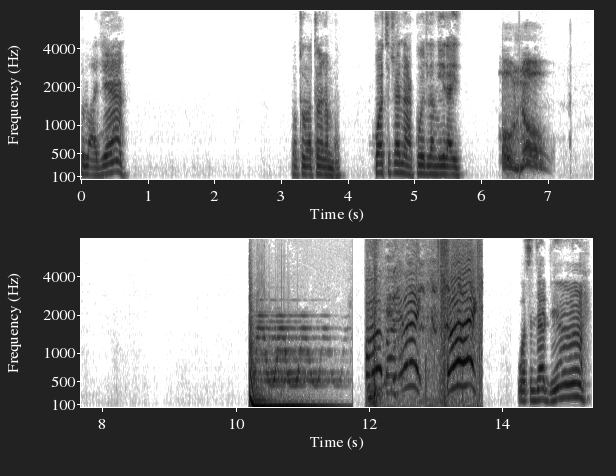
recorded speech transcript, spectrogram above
તો લાગ્યા તો થોડા થોડા નંબર પાંચ રૂપિયા નાખું એટલે મેર આવી પાંચ હજાર થયા.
